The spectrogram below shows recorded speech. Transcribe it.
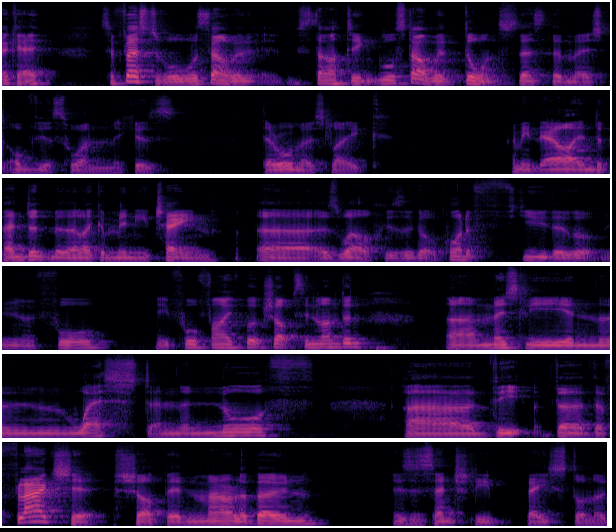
Okay. So first of all, we'll start with starting. We'll start with Daunts. That's the most obvious one because they're almost like, I mean, they are independent, but they're like a mini chain uh, as well because they've got quite a few. They've got you know four, maybe four, five bookshops in London, um, mostly in the west and the north. Uh, the the the flagship shop in Marylebone is essentially based on a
